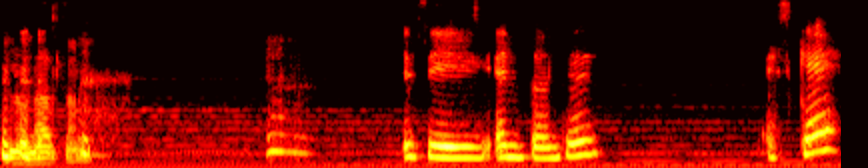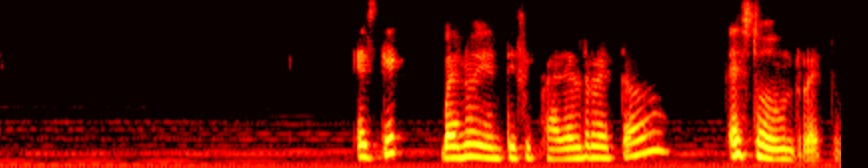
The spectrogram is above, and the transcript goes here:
Lunar también. Sí, entonces, es que, es que, bueno, identificar el reto es todo un reto,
